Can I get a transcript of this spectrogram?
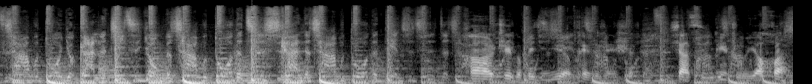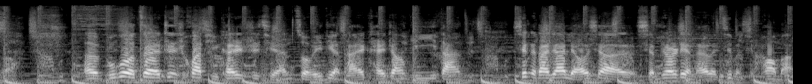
差不多又干了几次，用的差不多的姿势，看着差不多的电视，吃着差哈、这个背景音乐配的真是，下次一定注意要换了。呃，不过在正式话题开始之前，作为电台开张第一单，先给大家聊一下闲篇电台的基本情况吧。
